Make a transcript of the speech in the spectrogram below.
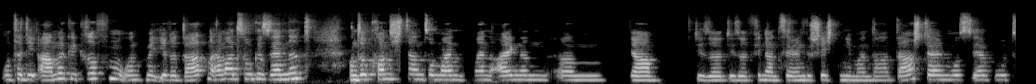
unter die Arme gegriffen und mir ihre Daten einmal zugesendet. Und so konnte ich dann so mein, meinen eigenen, ähm, ja, diese, diese finanziellen Geschichten, die man da darstellen muss, sehr gut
